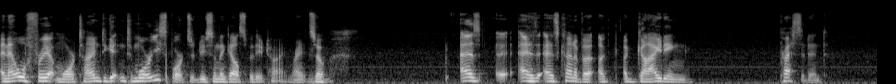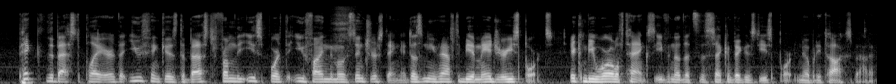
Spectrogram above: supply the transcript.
and that will free up more time to get into more esports or do something else with your time, right? So mm-hmm. as as as kind of a, a, guiding precedent. Pick the best player that you think is the best from the esport that you find the most interesting. It doesn't even have to be a major esports. It can be World of Tanks, even though that's the second biggest esport. Nobody talks about it.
